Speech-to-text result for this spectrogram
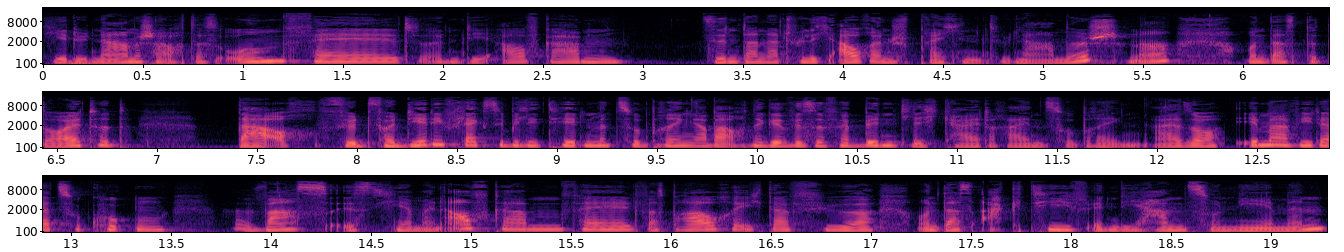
je dynamischer auch das Umfeld und die Aufgaben sind dann natürlich auch entsprechend dynamisch. Ne? Und das bedeutet, da auch für, von dir die Flexibilität mitzubringen, aber auch eine gewisse Verbindlichkeit reinzubringen. Also immer wieder zu gucken, was ist hier mein Aufgabenfeld, was brauche ich dafür und das aktiv in die Hand zu nehmen.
